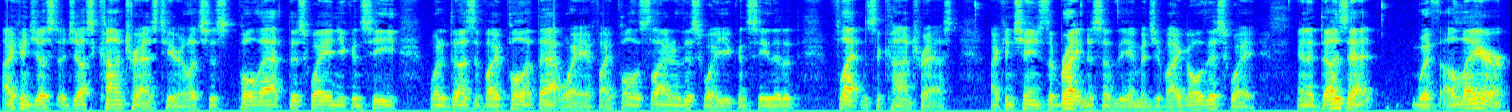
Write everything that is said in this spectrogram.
I can just adjust contrast here. Let's just pull that this way and you can see what it does if I pull it that way. If I pull the slider this way, you can see that it flattens the contrast. I can change the brightness of the image if I go this way. And it does that with a layer.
